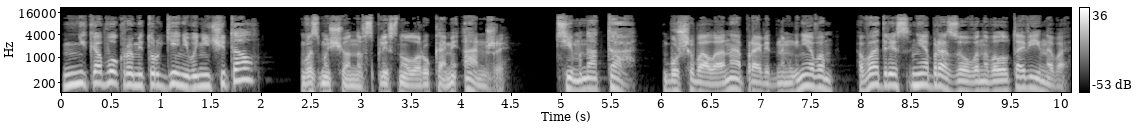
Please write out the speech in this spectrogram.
никого, кроме Тургенева, не читал?» Возмущенно всплеснула руками Анжи. «Темнота!» — бушевала она праведным гневом в адрес необразованного Лутовинова.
